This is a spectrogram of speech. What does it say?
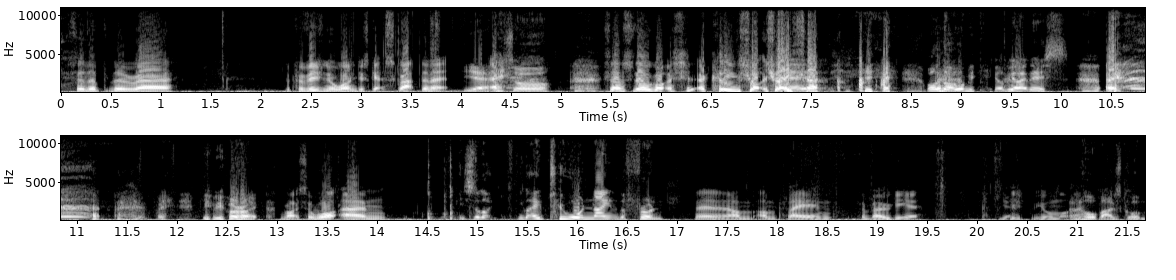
So the the uh, the provisional one just gets scrapped, doesn't it? Yeah. So So I've still got a, sh- a clean shot tracer. yeah, yeah. Well, no, it won't be. It'll be like this. You'll be all right. Right. So what? Um, You still got you got a 209 at the front. no, no, no, I'm I'm playing for bogey here. Yeah. You- You're my And hope I just go.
